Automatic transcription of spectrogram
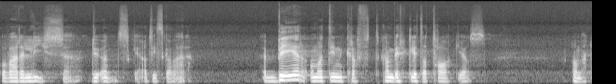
og være lyset du ønsker at vi skal være. Jeg ber om at din kraft kan virkelig ta tak i oss. Amen.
